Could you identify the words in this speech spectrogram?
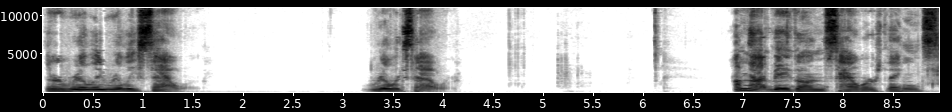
They're really, really sour. Really sour. I'm not big on sour things,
